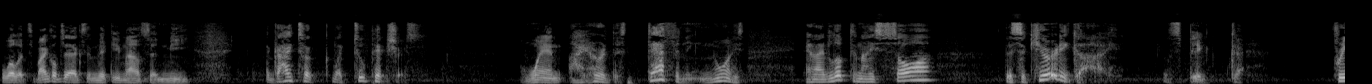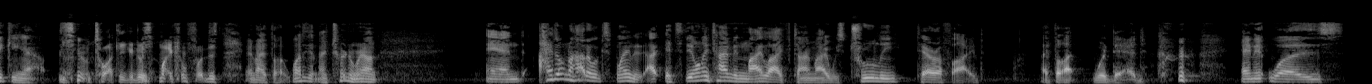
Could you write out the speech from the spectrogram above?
Well, it's Michael Jackson, Mickey Mouse, and me. The guy took like two pictures when I heard this deafening noise. And I looked and I saw the security guy, this big guy, freaking out, you know, talking into his microphone. And I thought, what is it? And I turned around, and I don't know how to explain it. I, it's the only time in my lifetime I was truly terrified. I thought, we're dead. and it was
